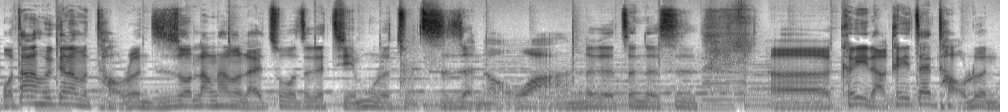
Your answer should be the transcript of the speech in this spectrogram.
我当然会跟他们讨论，只是说让他们来做这个节目的主持人哦。哇，那个真的是，呃，可以啦，可以再讨论，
